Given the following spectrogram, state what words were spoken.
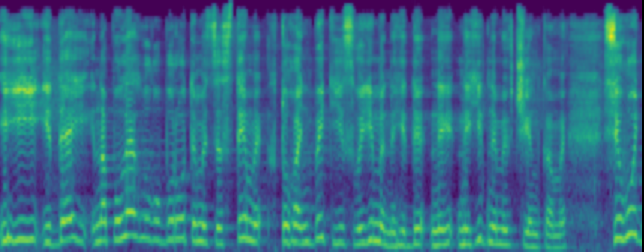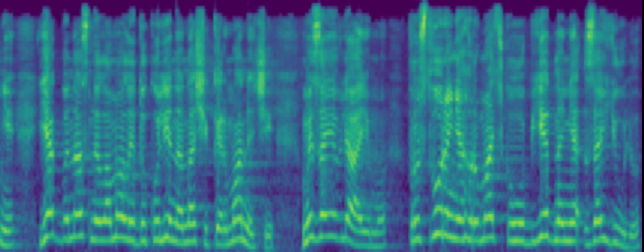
і її ідеї, і наполегливо боротиметься з тими, хто ганьбить її своїми негідними вчинками. Сьогодні, як би нас не ламали до коліна наші керманичі, ми заявляємо про створення громадського об'єднання за Юлю,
